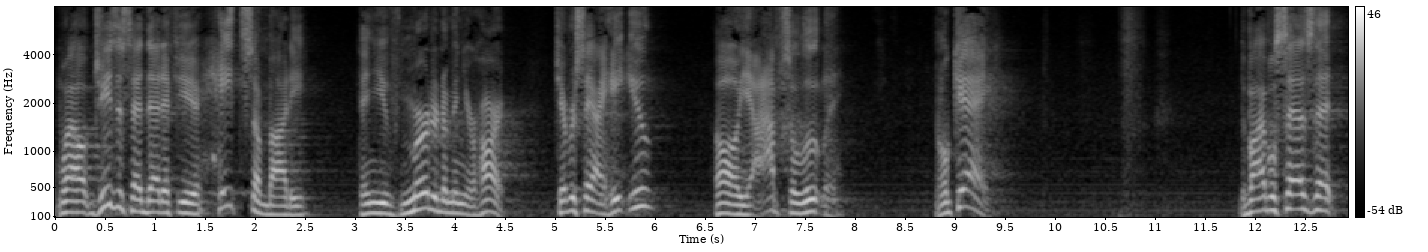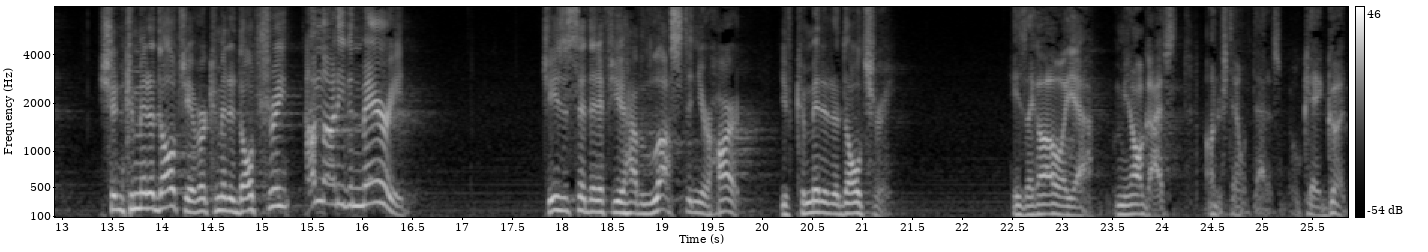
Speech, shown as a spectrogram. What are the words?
Well, Jesus said that if you hate somebody, then you've murdered them in your heart. Did you ever say, I hate you? Oh, yeah, absolutely. Okay. The Bible says that shouldn't commit adultery. Ever commit adultery? I'm not even married. Jesus said that if you have lust in your heart, you've committed adultery. He's like, oh, yeah. I mean, all guys understand what that is. Okay, good.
